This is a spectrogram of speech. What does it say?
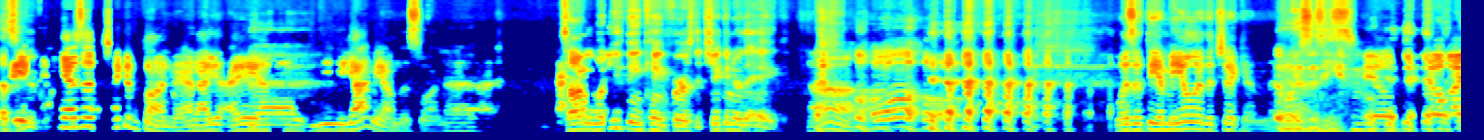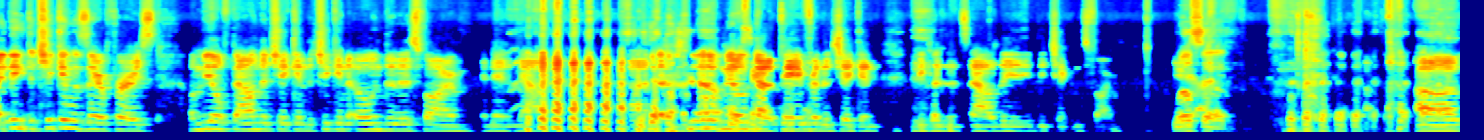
that's a good. he has a chicken fun, man. I, I, uh, you, you got me on this one. Uh, Tommy, what do you think came first, the chicken or the egg? ah, Oh, was it the Emil or the chicken? it was the meal. No, I think the chicken was there first. Emil found the chicken. The chicken owned this farm, and then now uh, Emil's got to pay for the chicken because it's now the the chicken's farm. well Yeah. said. uh,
